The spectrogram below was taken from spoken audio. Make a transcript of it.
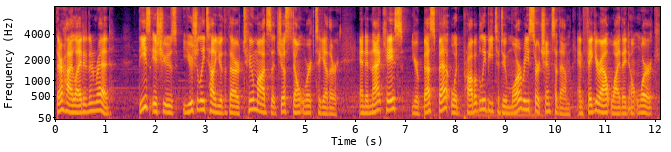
They're highlighted in red. These issues usually tell you that there are two mods that just don't work together, and in that case, your best bet would probably be to do more research into them and figure out why they don't work.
